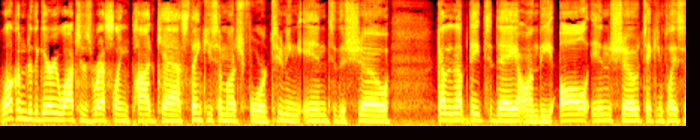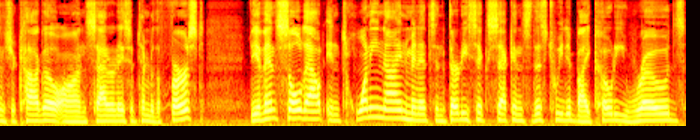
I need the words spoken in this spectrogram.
Welcome to the Gary Watches Wrestling Podcast. Thank you so much for tuning in to the show. Got an update today on the All In show taking place in Chicago on Saturday, September the 1st. The event sold out in 29 minutes and 36 seconds. This tweeted by Cody Rhodes.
